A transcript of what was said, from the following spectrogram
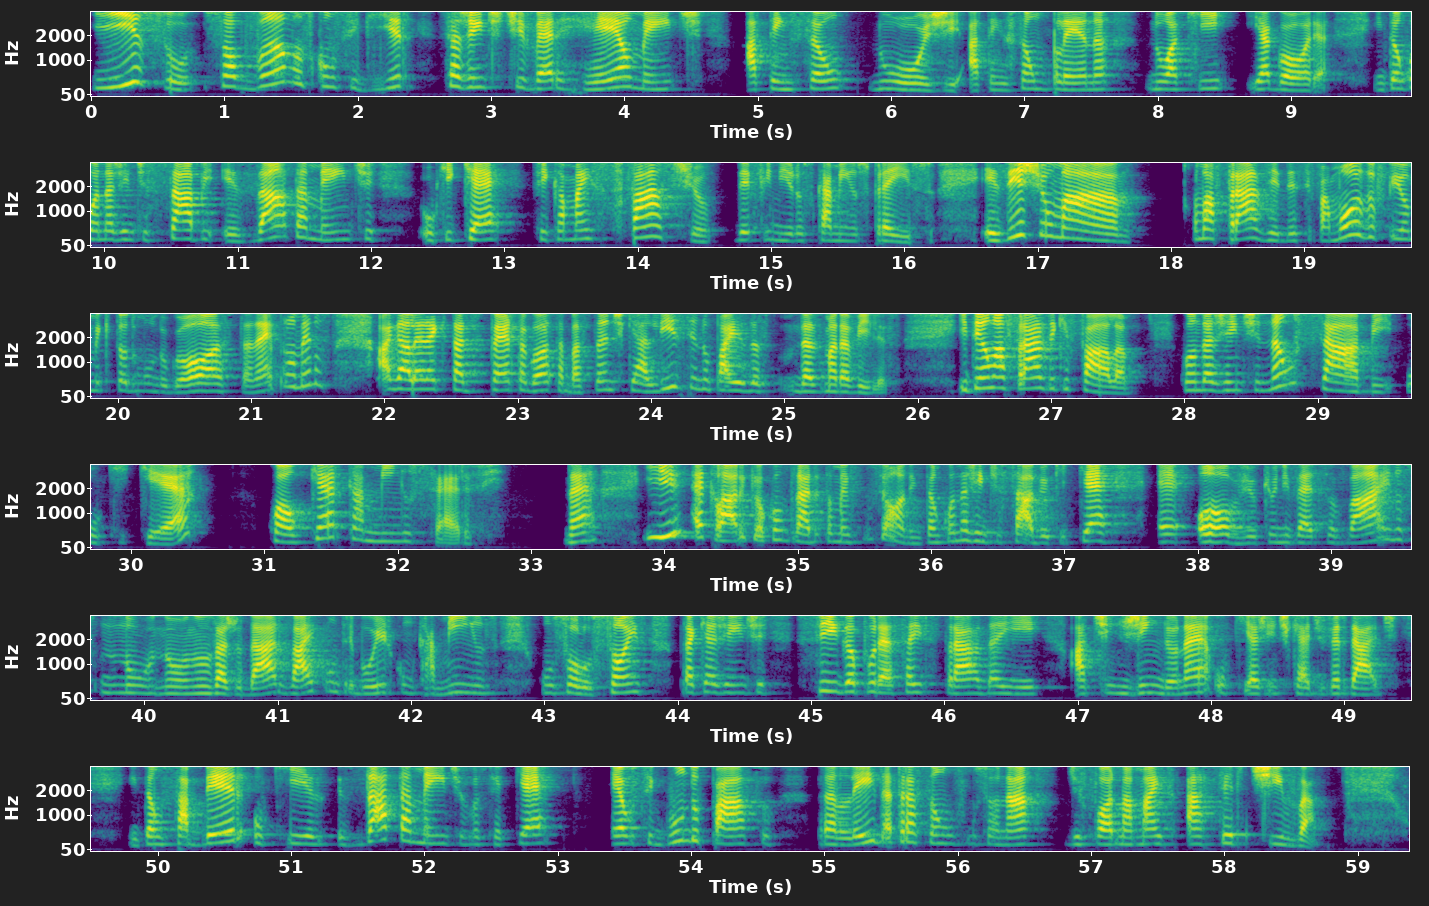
E isso só vamos conseguir se a gente tiver realmente atenção no hoje, atenção plena no aqui e agora. Então, quando a gente sabe exatamente o que quer, fica mais fácil definir os caminhos para isso. Existe uma uma frase desse famoso filme que todo mundo gosta, né? Pelo menos a galera que tá desperta gosta bastante, que é Alice no País das, das Maravilhas. E tem uma frase que fala: quando a gente não sabe o que quer, qualquer caminho serve né? E é claro que o contrário também funciona. Então, quando a gente sabe o que quer, é óbvio que o universo vai nos, no, no, nos ajudar, vai contribuir com caminhos, com soluções, para que a gente siga por essa estrada e atingindo né, o que a gente quer de verdade. Então, saber o que exatamente você quer é o segundo passo para a lei da atração funcionar de forma mais assertiva.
